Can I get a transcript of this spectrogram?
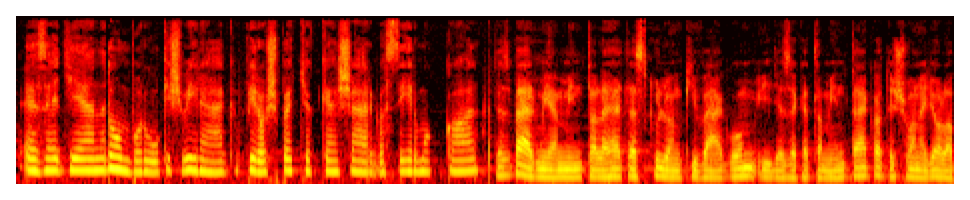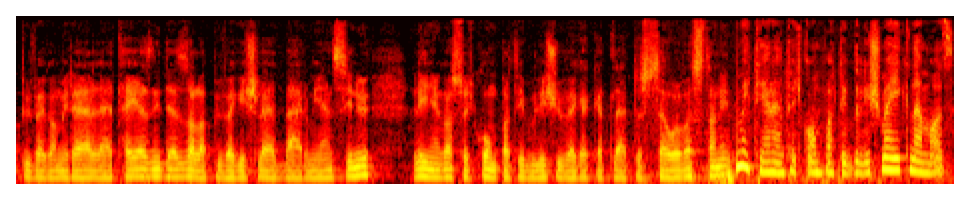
Ez egy ilyen domború kis virág, piros pöttyökkel, sárga szírmokkal. Ez bármilyen minta lehet, ezt külön kivágom, így ezeket a mintákat, és van egy alapüveg, amire el lehet helyezni, de ez az alapüveg is lehet bármilyen színű. Lényeg az, hogy kompatibilis üvegeket lehet összeolvasztani. Mit jelent, hogy kompatibilis? Melyik nem az?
